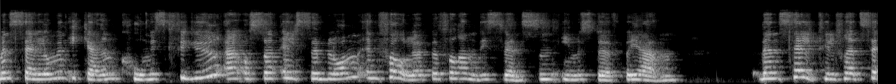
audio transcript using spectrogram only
Men selv om hun ikke er en komisk figur, er også Else Blom en forløper for Randi Svendsen i Med støv på hjernen. Den selvtilfredse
